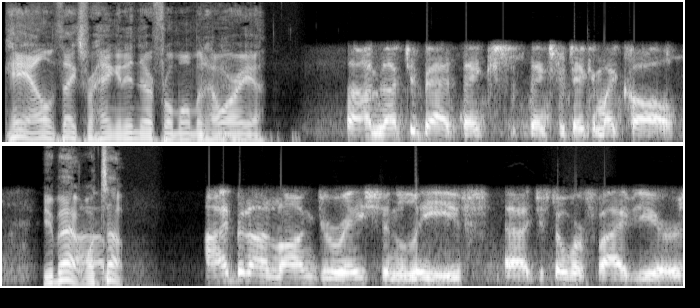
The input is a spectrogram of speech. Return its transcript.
Hey, Alan, thanks for hanging in there for a moment. How are you? I'm not too bad. Thanks. Thanks for taking my call. You bet. What's um, up? I've been on long duration leave, uh, just over five years,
